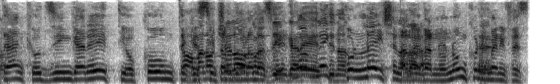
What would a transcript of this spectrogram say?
trovate anche o Zingaretti o Conte No, che ma si non ce tolgono la con mascherina. No, lei, non- con lei ce Allora, non con i manifestanti.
